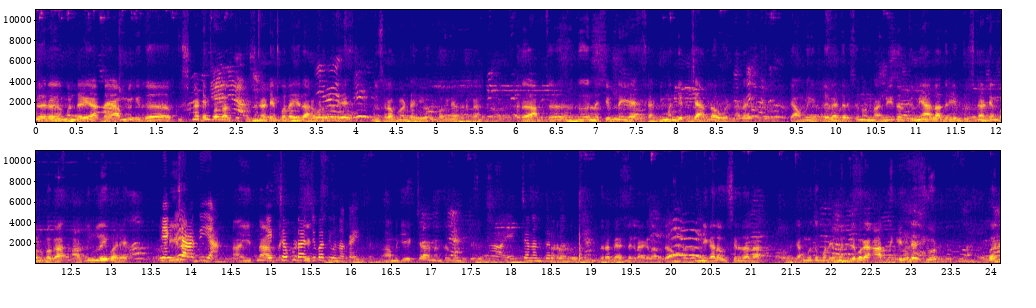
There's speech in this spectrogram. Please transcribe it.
तर मंडळी आता आम्ही तिथं कृष्णा टेम्पल घालतो कृष्णा टेम्पल आहे धारवाडमध्ये. दुसरा पॉईंट आहे ह्यो बघण्यासारखा. तर आमचं नशीब नाही आहे कारण की मंदिर चारला उघडणार आहे. त्यामुळे इथलं काय दर्शन होणार नाही. तर तुम्ही आला तर हे कृष्णा टेम्पल बघा. आतून लई भारी आहे. एकच्या आधी या. हा इथनं आत एकच्या पुढे एक- अजिबात येऊ नका इथं. हा म्हणजे एक चार नंतर बंद होते. हा एकच्या नंतर बंद जरा बॅड लक लागला आमचा. आमचा जरा निघायला उशीर झाला. त्यामुळे तुम्हाला हे मंदिर बघा. आत घेतल्या शूट पण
